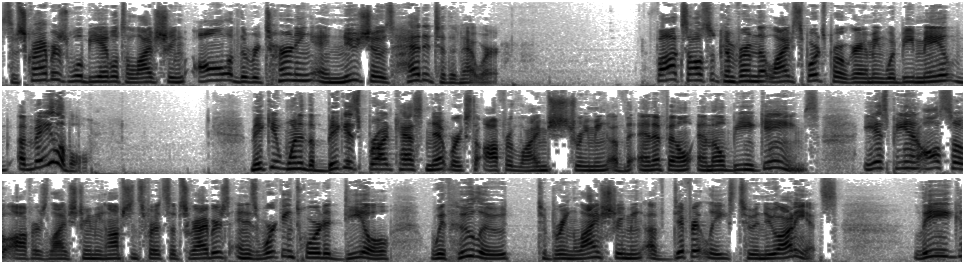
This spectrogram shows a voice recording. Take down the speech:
subscribers will be able to live stream all of the returning and new shows headed to the network. Fox also confirmed that live sports programming would be made available make it one of the biggest broadcast networks to offer live streaming of the NFL MLB games. ESPN also offers live streaming options for its subscribers and is working toward a deal with Hulu to bring live streaming of different leagues to a new audience. League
